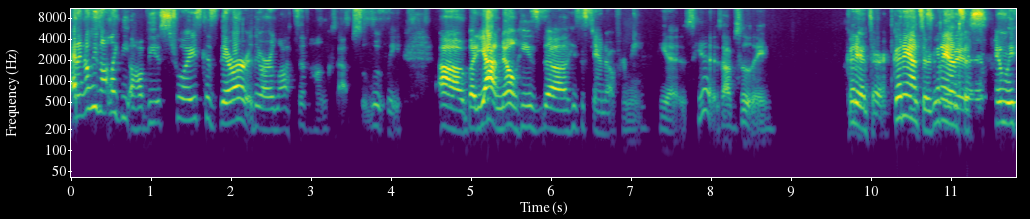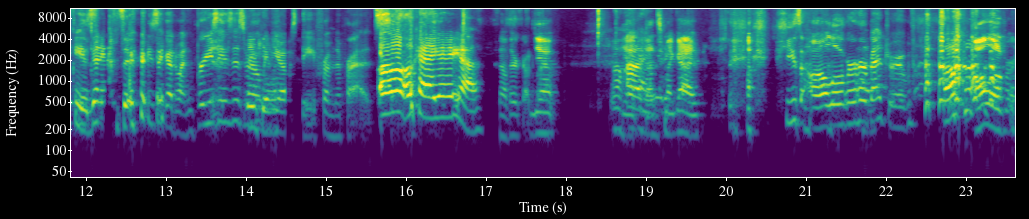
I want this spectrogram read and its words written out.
And I know he's not like the obvious choice because there are there are lots of hunks, absolutely. Uh, but yeah, no, he's the he's the standout for me. He is, he is absolutely. Good answer. Good answer. Good It answer. is. Family feud. Good answer. He's a good one. Breezy's is Thank Roman you. Josi from the Preds. Oh, okay. Yeah, yeah, another good Yeah. one. yeah. Yeah, Okay. that's my guy. He's all over her bedroom. Oh, All over.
